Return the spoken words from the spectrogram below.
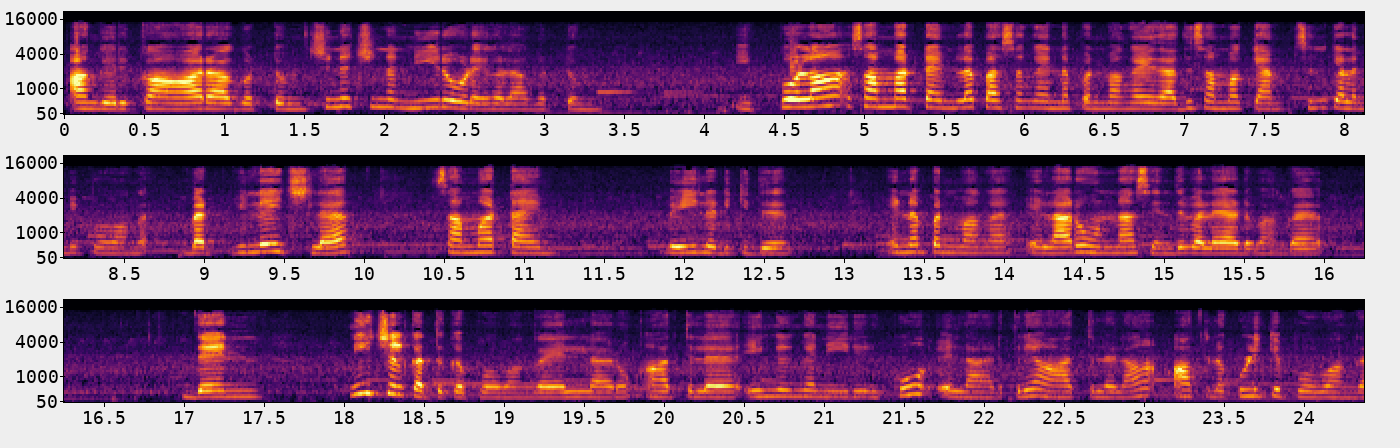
அங்கே இருக்க ஆறாகட்டும் சின்ன சின்ன நீரோடைகளாகட்டும் இப்போலாம் சம்மர் டைமில் பசங்க என்ன பண்ணுவாங்க? ஏதாவது சம்மர் கேம்ப்ஸ்ன்னு கிளம்பி போவாங்க. பட் வில்லேஜில் சம்மர் டைம் வெயில் அடிக்குது. என்ன பண்ணுவாங்க? எல்லோரும் ஒன்றா சேர்ந்து விளையாடுவாங்க. தென் நீச்சல் கற்றுக்க போவாங்க எல்லாரும். ஆற்றுல எங்கெங்கே நீர் இருக்கோ எல்லா இடத்துலையும் ஆற்றுலலாம் ஆற்றுல குளிக்க போவாங்க.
